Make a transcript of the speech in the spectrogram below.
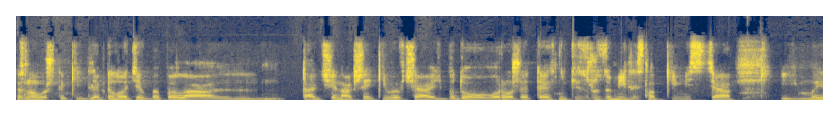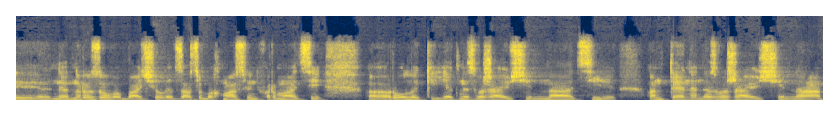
знову ж таки для пілотів БПЛА. Так чи інакше, які вивчають будову ворожої техніки, зрозумілі слабкі місця, і ми неодноразово бачили в засобах масової інформації е, ролики, як незважаючи на ці антени, незважаючи на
